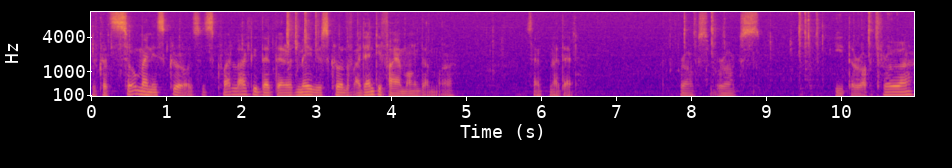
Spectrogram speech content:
We've got so many scrolls. It's quite likely that there is maybe a scroll of identify among them or something like that. Rocks, rocks. Eat the rock thrower.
